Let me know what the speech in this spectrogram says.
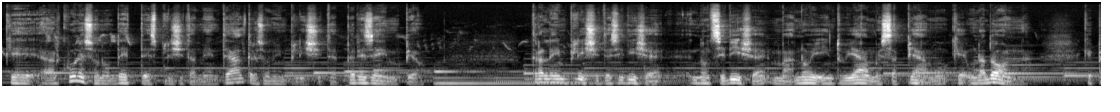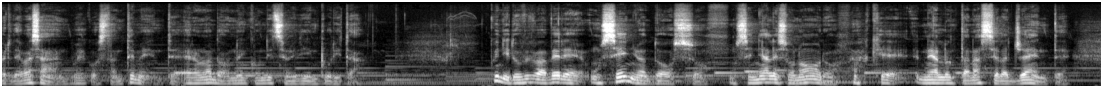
che alcune sono dette esplicitamente, altre sono implicite. Per esempio, tra le implicite si dice, non si dice, ma noi intuiamo e sappiamo che una donna che perdeva sangue costantemente era una donna in condizioni di impurità. Quindi doveva avere un segno addosso, un segnale sonoro che ne allontanasse la gente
